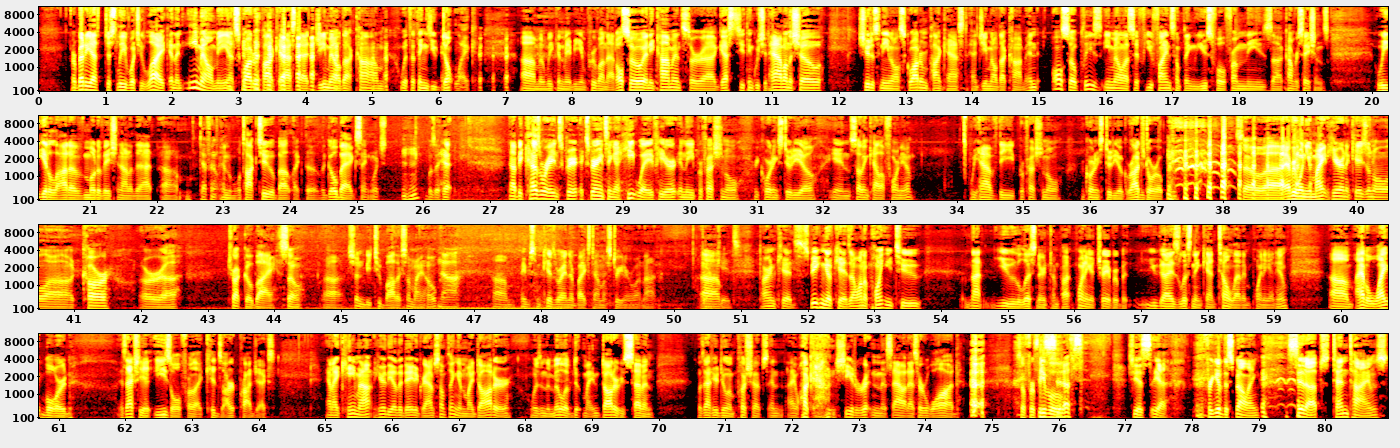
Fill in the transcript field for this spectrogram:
Or better yet, just leave what you like and then email me at squadroompodcast at gmail.com with the things you don't like. Um, and we can maybe improve on that. Also, any comments or uh, guests you think we should have on the show, shoot us an email, squadroompodcast at gmail.com. And also, please email us if you find something useful from these uh, conversations. We get a lot of motivation out of that. Um, Definitely. and we'll talk too about like the, the go bag thing, which was a hit. Now, because we're inspe- experiencing a heat wave here in the professional recording studio in Southern California, we have the professional recording studio garage door open. so, uh, everyone, you might hear an occasional uh, car or uh, truck go by. So, uh, it shouldn't be too bothersome, I hope. Nah. Um, maybe some kids riding their bikes down the street or whatnot. Damn Um, kids. Darn kids. Speaking of kids, I want to point you to not you, the listener. I'm pointing at Traver, but you guys listening can't tell that I'm pointing at him. Um, I have a whiteboard. It's actually an easel for like kids' art projects. And I came out here the other day to grab something, and my daughter was in the middle of do- my daughter, who's seven, was out here doing push-ups, and I walk out and she had written this out as her WOD. so for people, Sit-ups. she has, yeah, forgive the spelling, sit ups 10 times.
